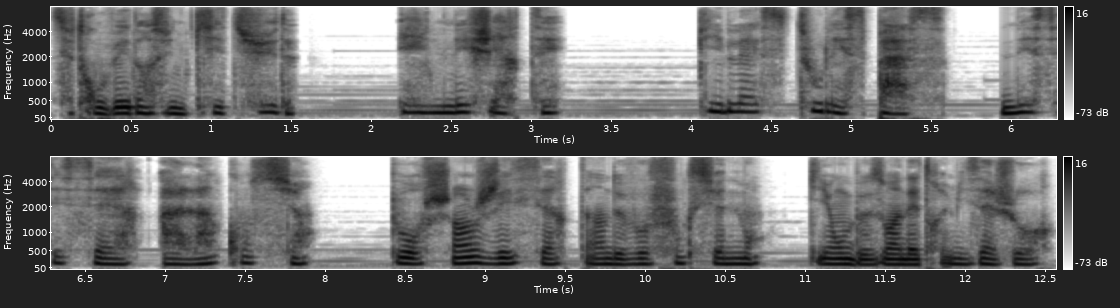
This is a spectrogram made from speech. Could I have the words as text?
Se trouver dans une quiétude et une légèreté qui laisse tout l'espace nécessaire à l'inconscient pour changer certains de vos fonctionnements qui ont besoin d'être mis à jour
